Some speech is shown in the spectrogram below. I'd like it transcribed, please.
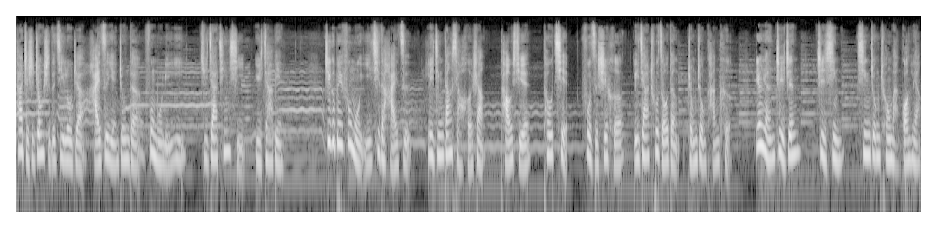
他只是忠实的记录着孩子眼中的父母离异、居家迁徙与家变。这个被父母遗弃的孩子，历经当小和尚、逃学、偷窃。父子失和、离家出走等种种坎坷，仍然至真、至信，心中充满光亮。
